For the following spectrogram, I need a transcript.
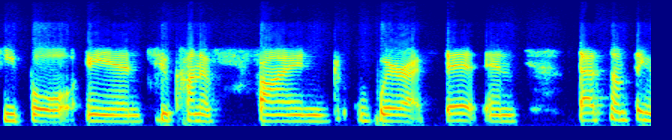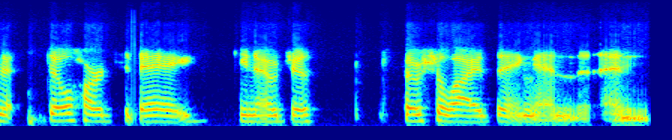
people and to kind of find where I fit. And that's something that's still hard today, you know, just socializing and, and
